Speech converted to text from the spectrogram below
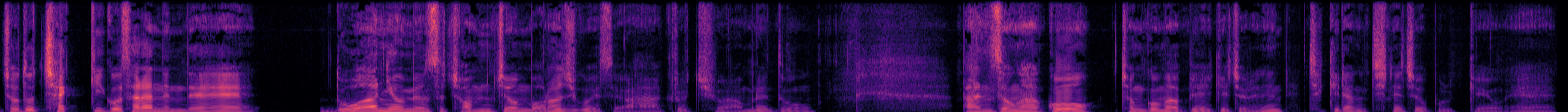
저도 책 끼고 살았는데 노안이 오면서 점점 멀어지고 있어요. 아, 그렇죠. 아무래도 반성하고 천고마비의 계절에는 책이랑 친해져 볼게요. 예.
